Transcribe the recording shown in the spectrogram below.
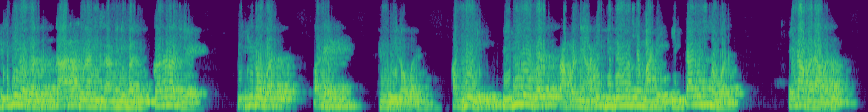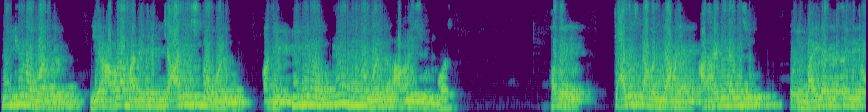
પીડી નો વર્ગ કાટખૂણાની સામેની બાજુ કર્ણ છે PQ નો વર્ગ અને ક્યુડી નો વર્ગ. અહીં PB નો વર્ગ આપણને આપી દીધેલો છે માટે 41 નો વર્ગ. એના બરાબર PQ નો વર્ગ જે આપણા માટે છે 40 નો વર્ગ અને PB નો QB નો વર્ગ આપણે શોધવો છે. હવે 40 ના વર્ગને આપણે આ સાઈડે લાવીશું. તો એ માઇનસ થશે મિત્રો.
